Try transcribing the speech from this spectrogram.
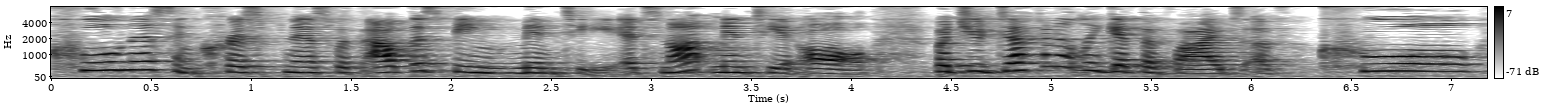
coolness and crispness without this being minty. It's not minty at all, but you definitely get the vibes of cool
